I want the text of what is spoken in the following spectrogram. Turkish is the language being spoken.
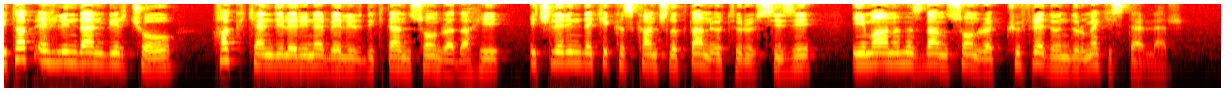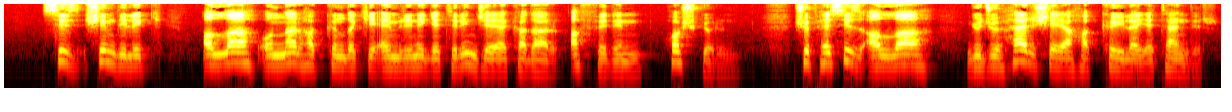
Kitap ehlinden birçoğu hak kendilerine belirdikten sonra dahi içlerindeki kıskançlıktan ötürü sizi imanınızdan sonra küfre döndürmek isterler. Siz şimdilik Allah onlar hakkındaki emrini getirinceye kadar affedin, hoş görün. Şüphesiz Allah gücü her şeye hakkıyla yetendir.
